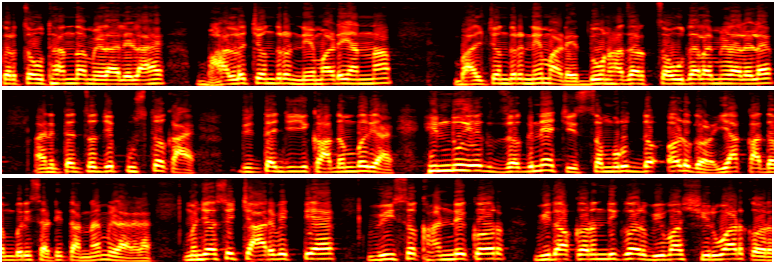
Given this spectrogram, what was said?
तर चौथ्यांदा मिळालेला आहे भालचंद्र नेमाडे यांना. भालचंद्र नेमाडे दोन हजार चौदाला मिळालेलं आहे. आणि त्यांचं जे पुस्तक आहे ती- त्यांची जी कादंबरी आहे हिंदू एक जगण्याची समृद्ध अडगळ या कादंबरीसाठी त्यांना मिळालेला आहे. म्हणजे असे चार व्यक्ती आहे वि स खांडेकर विदा करंदीकर विवा शिरवाडकर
